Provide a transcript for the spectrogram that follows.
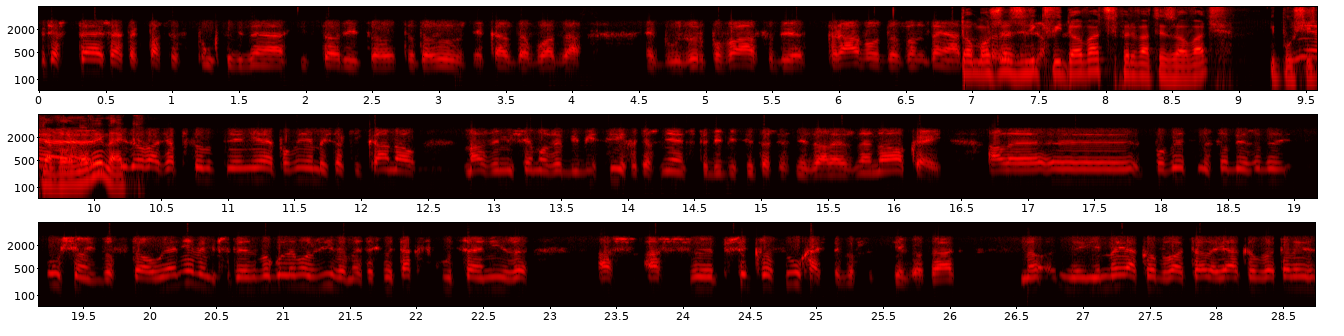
chociaż też, jak tak patrzę z punktu widzenia historii, to, to, to różnie. Każda władza jakby uzurpowała sobie prawo do rządzenia. To może zlikwidować, sprywatyzować i puścić nie, na wolny rynek. likwidować absolutnie nie. Powinien być taki kanał, marzy mi się może BBC, chociaż nie wiem, czy to BBC też jest niezależne, no okej. Ale yy, powiedzmy sobie, żeby usiąść do stołu, ja nie wiem, czy to jest w ogóle możliwe. My jesteśmy tak skłóceni, że aż, aż yy, przykro słuchać tego wszystkiego, tak? No i my jako obywatele, ja jako obywatele,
